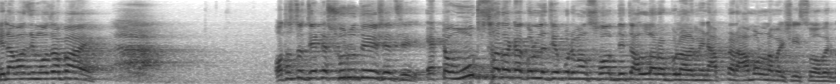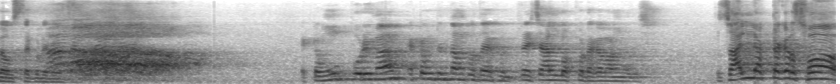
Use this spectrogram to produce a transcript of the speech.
এই নামাজি মজা পায়? অথচ যেটা শুরুতে এসেছে, একটা উট সাদাকা করলে যে পরিমাণ সব দিতে আল্লাহ রব্বুল আলমিন আপনার আমল নামায় সেই সবের ব্যবস্থা করে দিয়েছে একটা উট পরিমাণ, একটা উটের দাম কত এখন? প্রায় চার লক্ষ টাকা বাংলাদেশে। চার লাখ টাকার সব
